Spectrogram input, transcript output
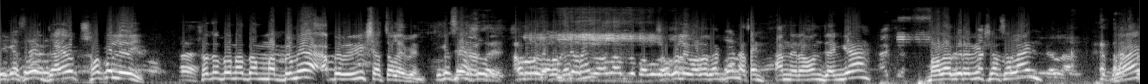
ঠিক আছে। যাই হোক সকলেই হ্যাঁ। সচেতনতার মাধ্যমে আপনারা রিক্সা চালাবেন ঠিক আছে? সকলে ভালো থাকবেন। আপনি রাহন যান গা ভালো করে রিক্সা চালান যান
